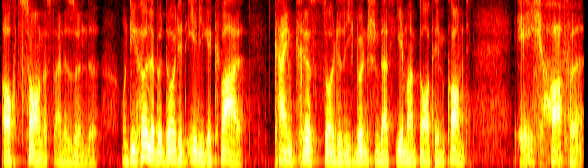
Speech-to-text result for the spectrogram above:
Auch Zorn ist eine Sünde und die Hölle bedeutet ewige Qual. Kein Christ sollte sich wünschen, dass jemand dorthin kommt. Ich hoffe,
